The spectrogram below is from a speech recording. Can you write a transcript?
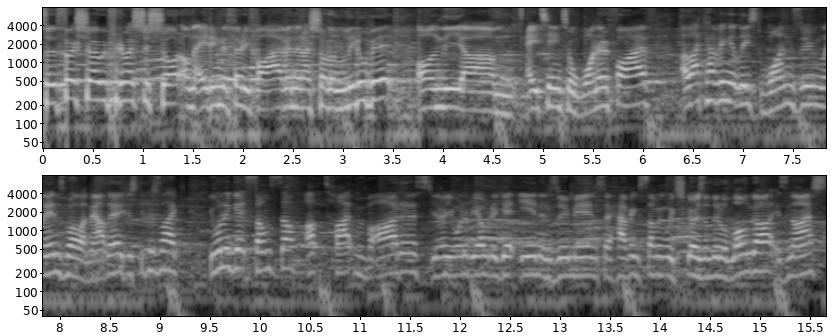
So the first show we pretty much just shot on the 18 to 35 and then I shot a little bit on the um, 18 to 105. I like having at least one zoom lens while I'm out there just because like you want to get some stuff up tight with artists, you know, you want to be able to get in and zoom in. So having something which goes a little longer is nice,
